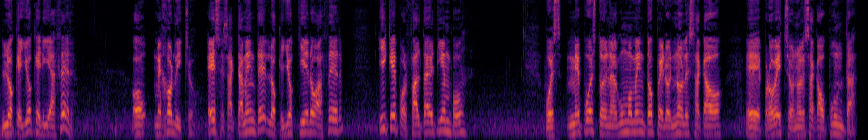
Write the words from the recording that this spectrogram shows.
lo que yo quería hacer o mejor dicho, es exactamente lo que yo quiero hacer y que por falta de tiempo, pues me he puesto en algún momento, pero no le he sacado eh, provecho, no le he sacado punta.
